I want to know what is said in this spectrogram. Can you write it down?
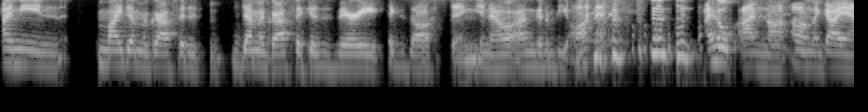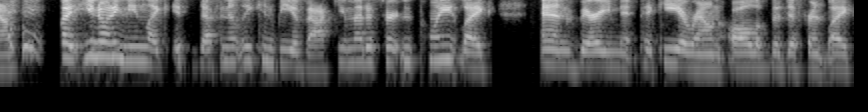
i mean my demographic demographic is very exhausting you know i'm going to be honest. I hope i'm not i don't think i am. But you know what i mean? Like it's definitely can be a vacuum at a certain point like and very nitpicky around all of the different like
